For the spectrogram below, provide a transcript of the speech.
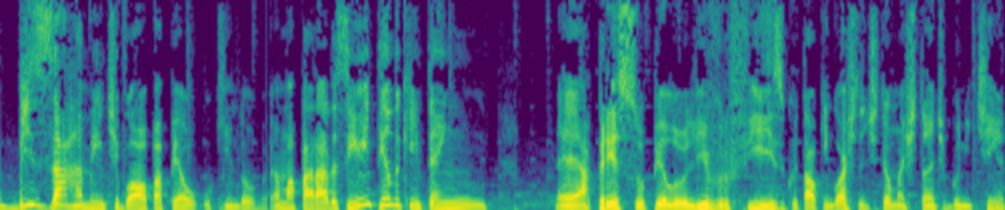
bizarramente igual ao papel, o Kindle. É uma parada assim, eu entendo quem tem é, apreço pelo livro físico e tal, quem gosta de ter uma estante bonitinha,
